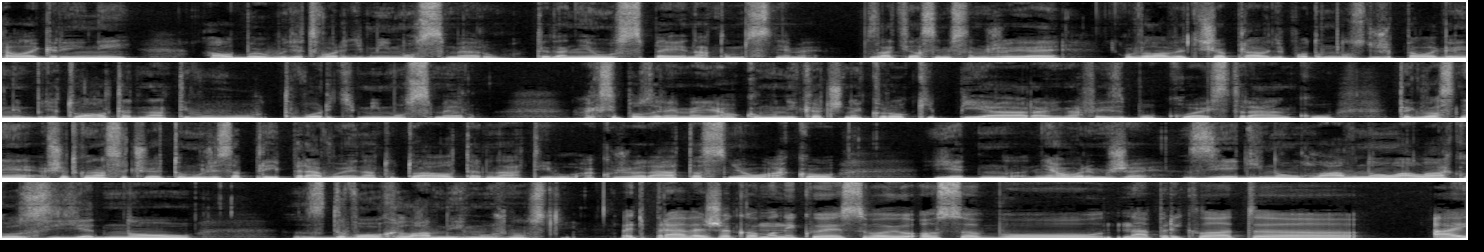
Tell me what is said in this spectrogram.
Pellegrini, alebo ju bude tvoriť mimo smeru, teda neúspeje na tom sneme. Zatiaľ si myslím, že je oveľa väčšia pravdepodobnosť, že Pellegrini bude tú alternatívu tvoriť mimo smeru. Ak si pozrieme jeho komunikačné kroky, PR aj na Facebooku, aj stránku, tak vlastne všetko nasvedčuje tomu, že sa pripravuje na túto alternatívu. Akože ráta s ňou ako jedno, nehovorím, že s jedinou hlavnou, ale ako s jednou z dvoch hlavných možností. Veď práve, že komunikuje svoju osobu napríklad e, aj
